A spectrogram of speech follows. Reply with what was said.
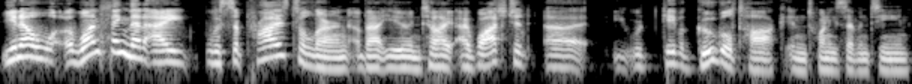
you know, one thing that I was surprised to learn about you until I, I watched it. Uh, you gave a Google talk in 2017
